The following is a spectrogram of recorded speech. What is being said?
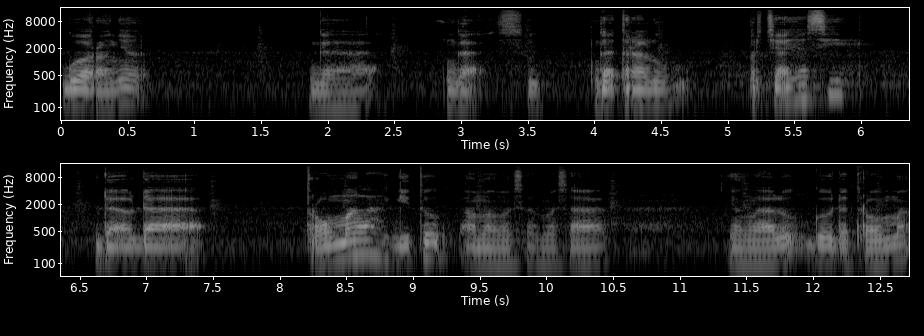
gue orangnya nggak nggak nggak terlalu percaya sih. Udah udah trauma lah gitu sama masa-masa yang lalu. Gue udah trauma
